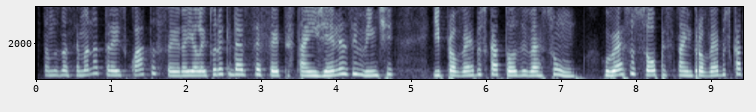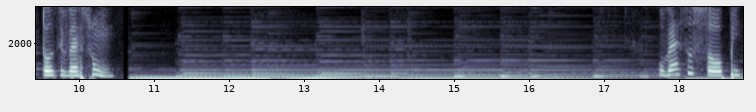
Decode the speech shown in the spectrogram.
Estamos na semana 3, quarta-feira, e a leitura que deve ser feita está em Gênesis 20 e Provérbios 14, verso 1. O verso SOP está em Provérbios 14, verso 1. O verso SOP,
